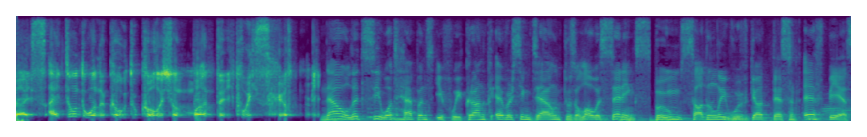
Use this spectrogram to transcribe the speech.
Guys, I don't wanna go to college on Monday, please help me. Now let's see what happens if we crank everything down to the lowest settings. Boom, suddenly we've got decent FPS.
